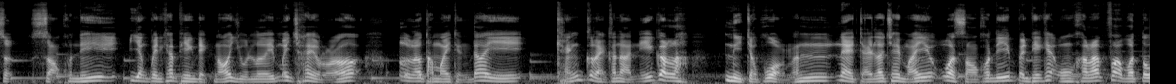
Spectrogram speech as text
สสองคนนี้ยังเป็นแค่เพียงเด็กน้อยอยู่เลยไม่ใช่เหรอ แล้วทำไมถึงได้แข็งแกร่งขนาดนี้กันล่ะ นี่เจ้าพวกนั้นแน่ใจแล้วใช่ไหม ว่าสองคนนี้เป็นเพียงแค่องครักษ์ฝ้าประตู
